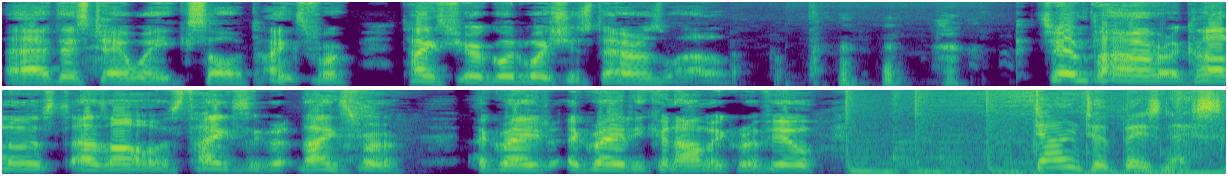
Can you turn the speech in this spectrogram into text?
uh, this day week. So thanks for thanks for your good wishes there as well. Jim Power, economist, as always. Thanks thanks for a great a great economic review. Down to business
